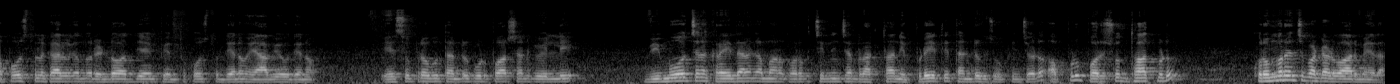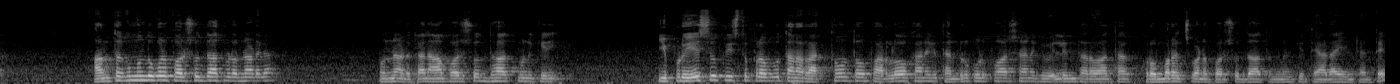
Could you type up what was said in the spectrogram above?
అపోస్తుల కార్యగ్రంథం రెండో అధ్యాయం పెంతుకోస్తు దినం యాభైవ దినం. యేసుప్రభు తండ్రి కుడిపార్శానికి వెళ్ళి విమోచన క్రైదానంగా మన కొరకు చిందించిన రక్తాన్ని ఎప్పుడైతే తండ్రికి చూపించాడో అప్పుడు పరిశుద్ధాత్ముడు కృమ్మరించబడ్డాడు వారి మీద. అంతకుముందు కూడా పరిశుద్ధాత్ముడు ఉన్నాడుగా? ఉన్నాడు. కానీ ఆ పరిశుద్ధాత్మునికి ఇప్పుడు యేసుక్రీస్తు ప్రభు తన రక్తంతో పరలోకానికి తండ్రి కుడిపార్శానికి వెళ్ళిన తర్వాత కృమ్మరించబడిన పరిశుద్ధాత్మునికి తేడా ఏంటంటే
